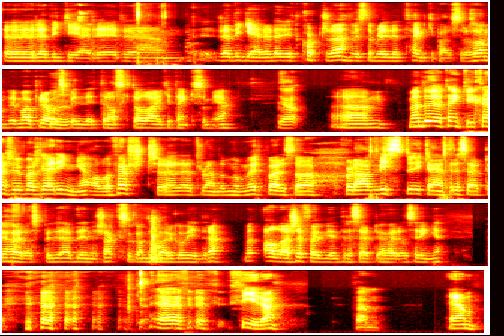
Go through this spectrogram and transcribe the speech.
redigerer, eh, redigerer det litt kortere hvis det blir litt tenkepauser og sånn. Vi må jo prøve å Mm. spille litt raskt da, da ikke tenke så mye. Ja. Um, men du, jeg tenker kanskje vi bare skal ringe aller først. eh, Det er et random nummer. Bare så, for da, hvis du ikke er interessert i å høre oss spille blindesjakk, så kan du bare gå videre. Men alle er selvfølgelig interessert i å høre oss ringe. okay. Eh, f- fire, Fem, én,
